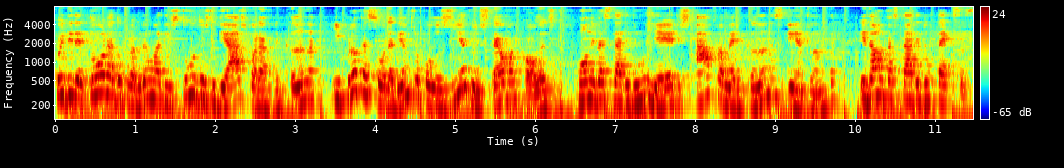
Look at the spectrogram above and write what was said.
foi diretora do Programa de Estudos de Diáspora Africana e professora de antropologia do Spelman College, uma universidade de mulheres afro-americanas em Atlanta, e da Universidade do Texas,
